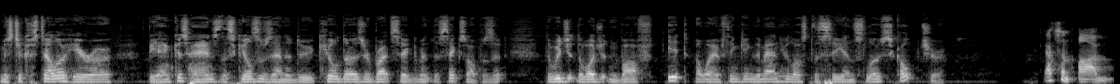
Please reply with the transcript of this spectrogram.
Mr. Costello Hero, Bianca's Hands, The Skills of Xanadu, Killdozer, Bright Segment, The Sex Opposite, The Widget, The Wadget and Boff, It, A Way of Thinking, The Man Who Lost the Sea, and Slow Sculpture. That's an odd.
